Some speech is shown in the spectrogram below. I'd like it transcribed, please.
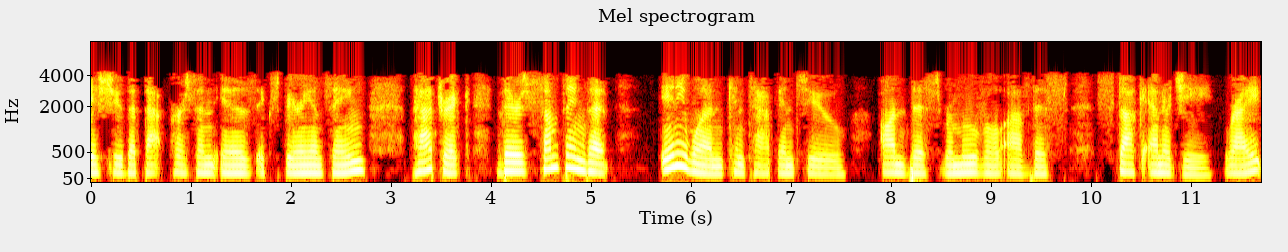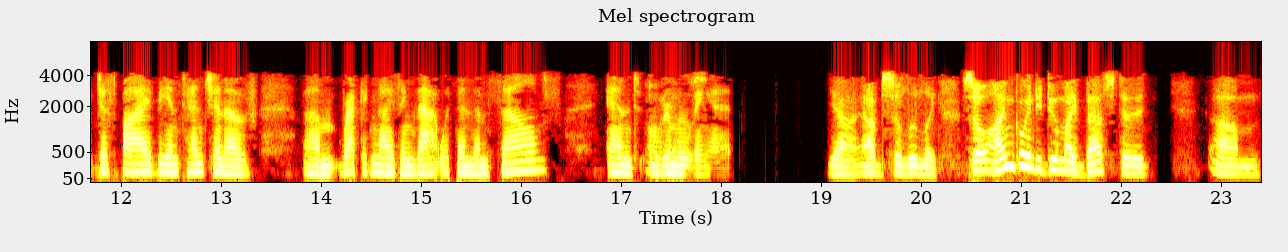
issue that that person is experiencing, Patrick, there's something that anyone can tap into on this removal of this stuck energy, right? Just by the intention of um, recognizing that within themselves and oh, removing yes. it. Yeah, absolutely. So I'm going to do my best to um,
